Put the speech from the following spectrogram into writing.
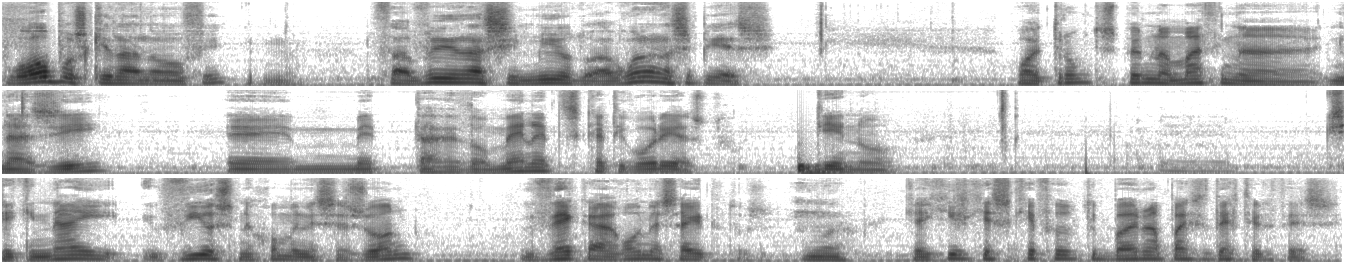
που όπως και να είναι όφη, Ναι. θα βρει ένα σημείο του αγώνα να σε πιέσει. Ο Ατρόμητος πρέπει να μάθει να, να ζει ε, με τα δεδομένα της κατηγορίας του. Τι εννοώ. Ε, ξεκινάει δύο συνεχόμενες σεζόν, δέκα αγώνες αίτητος. Ναι. Και αρχίζει και σκέφτεται ότι μπορεί να πάει στη δεύτερη θέση.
